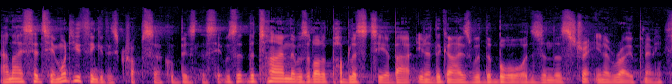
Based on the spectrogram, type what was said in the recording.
And I said to him, What do you think of this crop circle business? It was at the time there was a lot of publicity about you know, the guys with the boards and the string, you know, rope and everything.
